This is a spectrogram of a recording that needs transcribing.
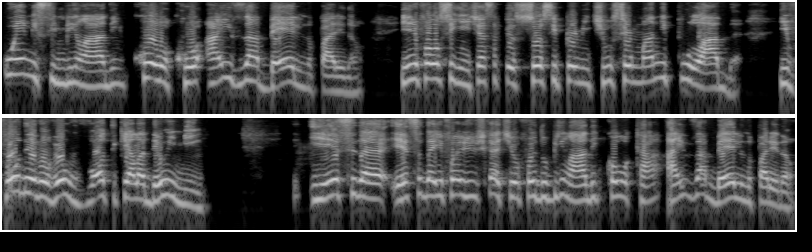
O MC Bin Laden colocou a Isabelle no paredão. E ele falou o seguinte: essa pessoa se permitiu ser manipulada e vou devolver o voto que ela deu em mim. E esse, da, esse daí foi a justificativa, foi do Bin Laden colocar a Isabelle no paredão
